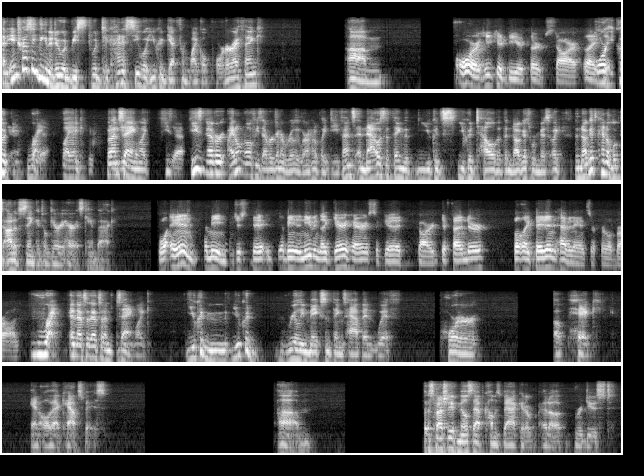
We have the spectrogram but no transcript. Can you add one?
An interesting thing to do would be would to kind of see what you could get from Michael Porter. I think. Um, Or he could be your third star, like, or he could yeah, be right. yeah. Like, but I'm saying like he's Yeah. he's never. I don't know if he's ever going to really learn how to play defense, and that was the thing that you could you could tell that the Nuggets were missing. Like the Nuggets kind of looked out of sync until Gary Harris came back. Well, and I mean, just I mean, and even like Gary Harris, a good guard defender, but like they didn't have an answer for LeBron. Right, and that's that's what I'm saying. Like you could you could really make some things happen with Porter, a pick, and all that cap space. Um, especially if Millsap comes back at a at a reduced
